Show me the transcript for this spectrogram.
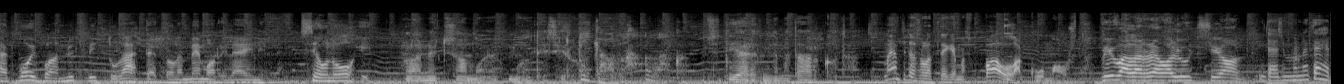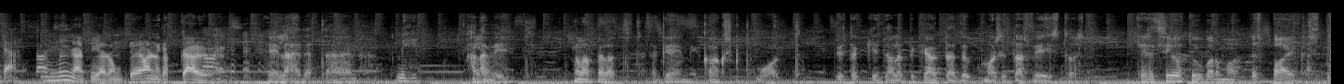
Sä et voi vaan nyt vittu lähteä tuolle memorileinille. Se on ohi. Me ollaan nyt samoja kuin me oltiin silloin. Eikä olla, ollaanko? Sä tiedät, mitä mä tarkoitan. Meidän pitäisi olla tekemässä vallakumousta. Viva la revolution! Mitä semmoinen tehdään? Minä tiedän, mutta ei ainakaan käy. Ei lähetetä enää. Mihin? Älä viitti. Me ollaan pelattu tätä gamea 20 vuotta. Yhtäkkiä te olette käyttäytyä, kun mä olisin taas 15. Tiedät, se johtuu varmaan tästä paikasta.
